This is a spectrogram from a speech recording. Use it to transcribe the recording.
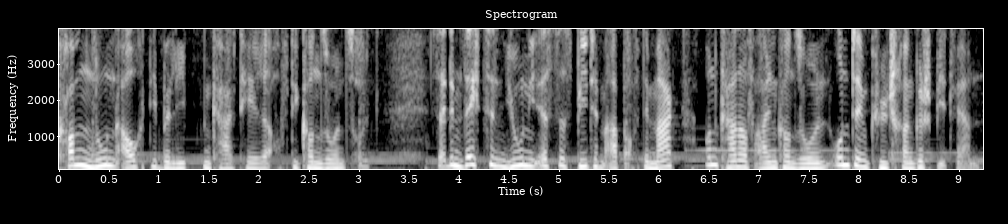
kommen nun auch die beliebten Charaktere auf die Konsolen zurück. Seit dem 16. Juni ist das Beat'em Up auf dem Markt und kann auf allen Konsolen und dem Kühlschrank gespielt werden.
